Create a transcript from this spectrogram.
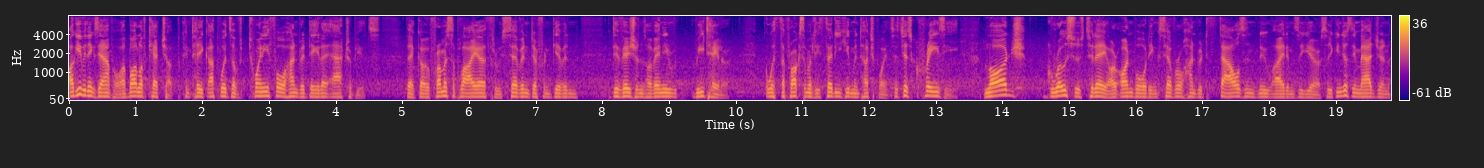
I'll give you an example. A bottle of ketchup can take upwards of 2,400 data attributes that go from a supplier through seven different given divisions of any retailer with approximately 30 human touch points. It's just crazy. Large grocers today are onboarding several hundred thousand new items a year. So you can just imagine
